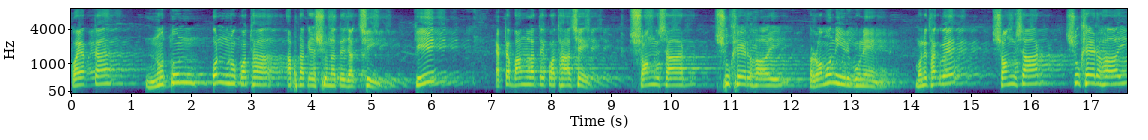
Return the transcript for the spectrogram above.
কয়েকটা নতুন অন্য কথা আপনাকে শোনাতে যাচ্ছি। কি? একটা বাংলাতে কথা আছে, সংসার সুখের হয় রমণীর গুণে। মনে থাকবে? সংসার সুখের হয়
